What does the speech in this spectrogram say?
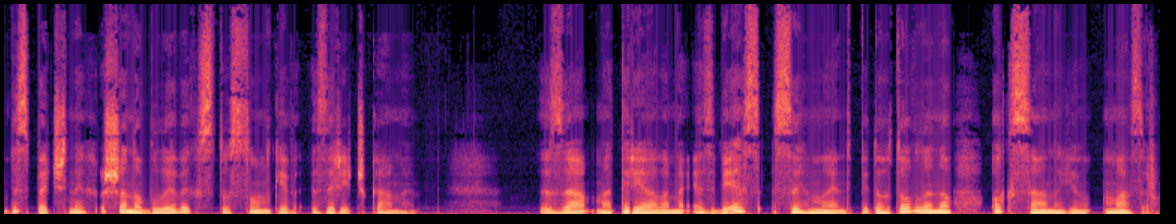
безпечних шанобливих стосунків з річками. За матеріалами СБС сегмент підготовлено Оксаною Мазур.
